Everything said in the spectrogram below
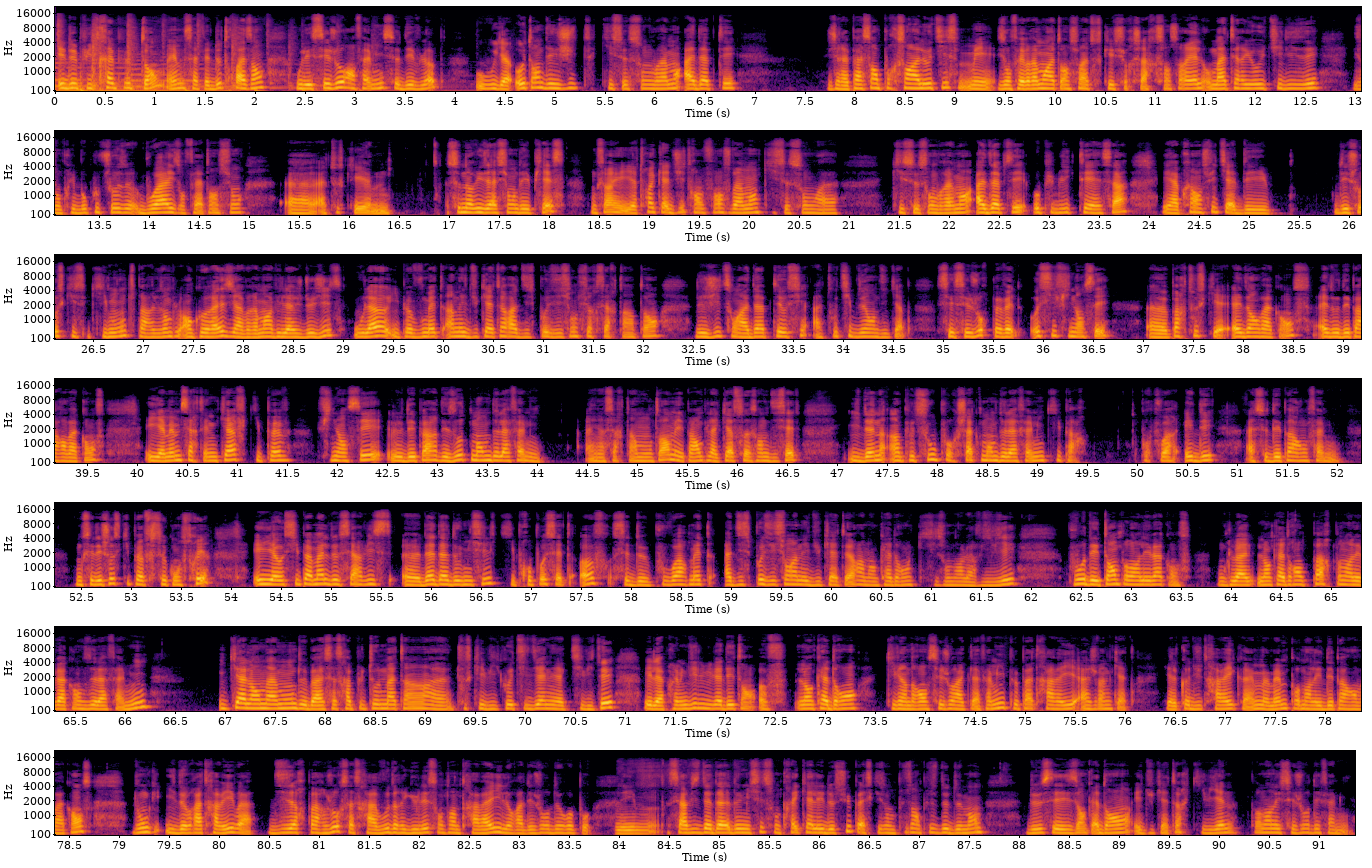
Et depuis très peu de temps, même ça fait 2-3 ans, où les séjours en famille se développent, où il y a autant des gîtes qui se sont vraiment adaptés je dirais pas 100% à l'autisme, mais ils ont fait vraiment attention à tout ce qui est surcharge sensorielle, aux matériaux utilisés. Ils ont pris beaucoup de choses bois, ils ont fait attention euh, à tout ce qui est euh, sonorisation des pièces. Donc ça, il y a trois quatre gîtes en France vraiment qui se sont euh, qui se sont vraiment adaptés au public TSA. Et après ensuite, il y a des des choses qui, montent. Par exemple, en Corrèze, il y a vraiment un village de gîtes où là, ils peuvent vous mettre un éducateur à disposition sur certains temps. Les gîtes sont adaptés aussi à tout type de handicap. Ces séjours peuvent être aussi financés euh, par tout ce qui est aide en vacances, aide au départ en vacances. Et il y a même certaines CAF qui peuvent financer le départ des autres membres de la famille à un certain montant, mais par exemple la CAF 77, il donne un peu de sous pour chaque membre de la famille qui part, pour pouvoir aider à ce départ en famille. Donc c'est des choses qui peuvent se construire. Et il y a aussi pas mal de services euh, d'aide à domicile qui proposent cette offre, c'est de pouvoir mettre à disposition un éducateur, un encadrant qui sont dans leur vivier pour des temps pendant les vacances. Donc l'encadrant part pendant les vacances de la famille, il cale en amont de bah ça sera plutôt le matin euh, tout ce qui est vie quotidienne et activité et l'après-midi lui il a des temps off. L'encadrant qui viendra en séjour avec la famille peut pas travailler H24. Il y a le code du travail quand même même pendant les départs en vacances. Donc il devra travailler voilà 10 heures par jour, ça sera à vous de réguler son temps de travail, il aura des jours de repos. Les hum, services d'aide à domicile sont très calés dessus parce qu'ils ont de plus en plus de demandes de ces encadrants éducateurs qui viennent pendant les séjours des familles.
